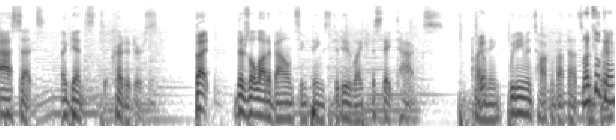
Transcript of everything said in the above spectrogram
assets against creditors. But there's a lot of balancing things to do, like estate tax planning. We didn't even talk about that. That's okay.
